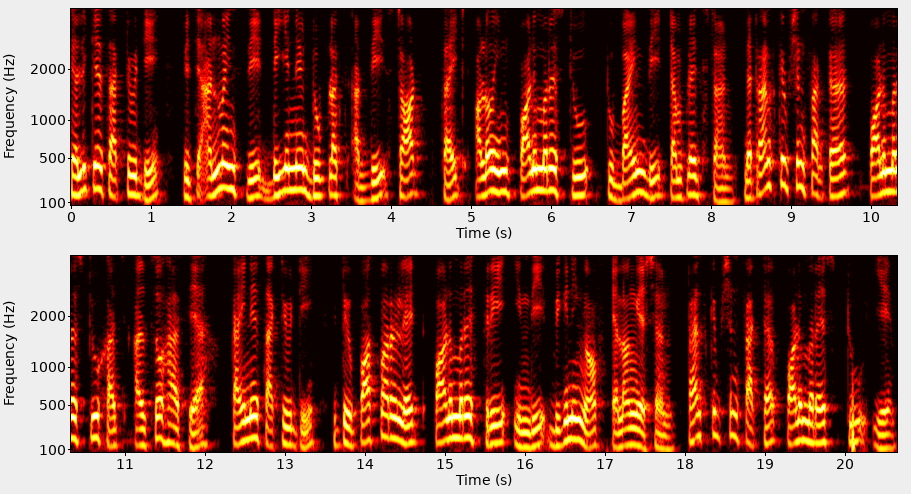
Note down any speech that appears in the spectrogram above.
helicase activity which unwinds the DNA duplex at the start site allowing polymerase 2 to bind the template strand. The transcription factor polymerase 2H also has a kinase activity. It phosphorylate polymerase 3 in the beginning of elongation. Transcription factor polymerase 2A.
